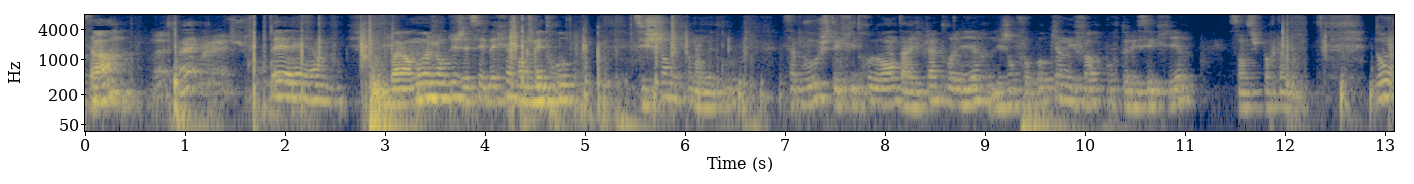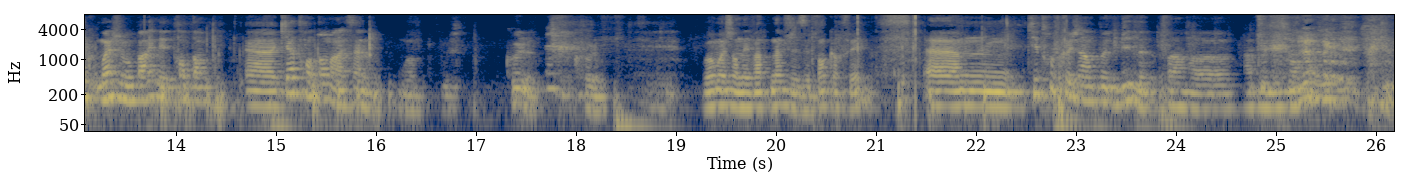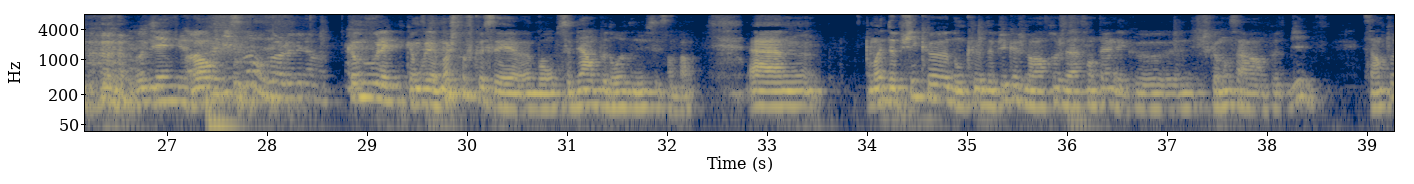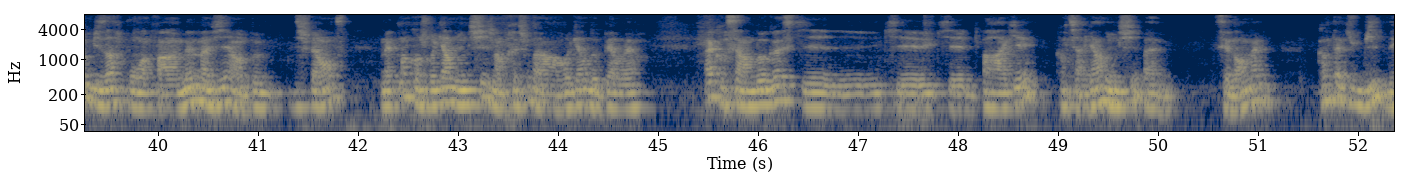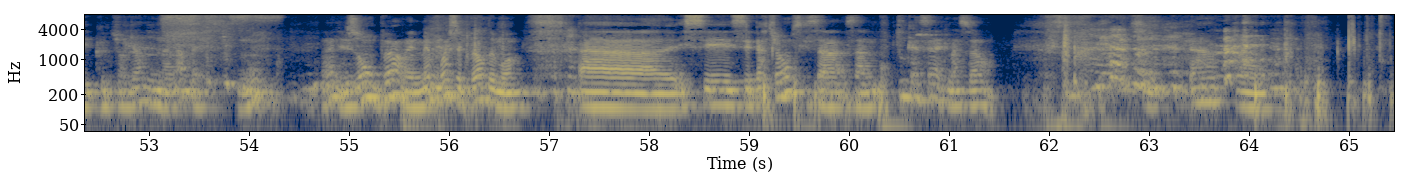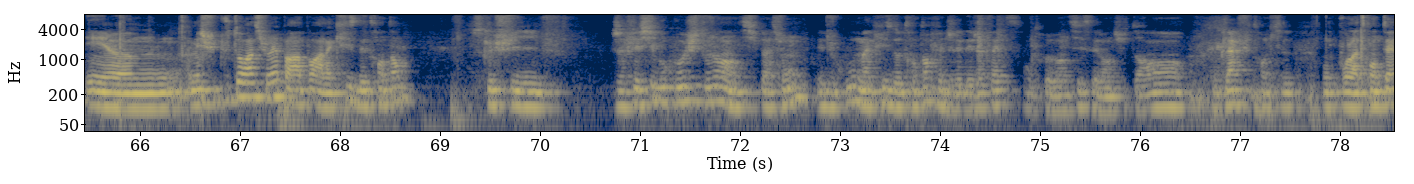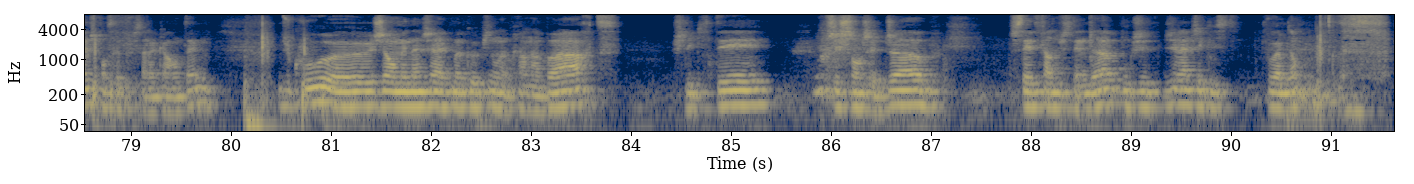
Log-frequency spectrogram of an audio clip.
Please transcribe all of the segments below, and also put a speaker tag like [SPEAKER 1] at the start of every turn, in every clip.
[SPEAKER 1] Ça va Super. Bon alors moi aujourd'hui j'essaie d'écrire dans le métro. C'est chiant d'écrire dans le métro. Ça bouge, t'écris trop grand, t'arrives plus à te relire, les gens font aucun effort pour te laisser écrire. C'est insupportable. Donc moi je vais vous parler des 30 ans. Euh, qui a 30 ans dans la salle? Cool, cool. Bon, moi j'en ai 29, je les ai pas encore fait. Euh, qui trouve que j'ai un peu de bide par euh, applaudissement Ok, bon.
[SPEAKER 2] Applaudissements ou lever la main?
[SPEAKER 1] Comme vous voulez, comme vous voulez. Moi, je trouve que c'est euh, bon, c'est bien un peu de retenue, c'est sympa. Euh, moi, depuis que donc depuis que je me rapproche de la fontaine et que je commence à avoir un peu de bide, c'est un peu bizarre pour moi. Enfin, même ma vie est un peu différente. Maintenant, quand je regarde une fille, j'ai l'impression d'avoir un regard de pervers. Ah, quand c'est un beau gosse qui, qui est qui est baraqué, quand il regarde une fille, bah, c'est normal. Quand t'as du bide et que tu regardes une nana, bah, non. Les gens ont peur, et même moi j'ai peur de moi. Euh, et c'est c'est perturbant parce que ça, ça a tout cassé avec ma soeur. Et euh, mais je suis plutôt rassuré par rapport à la crise des 30 ans. Parce que je suis. Je réfléchis beaucoup, je suis toujours en anticipation. Et du coup, ma crise de 30 ans, en fait, je l'ai déjà faite entre 26 et 28 ans. Donc là, je suis tranquille. Donc pour la trentaine, je penserais plus à la quarantaine. Du coup, euh, j'ai emménagé avec ma copine, on a pris un appart. Je l'ai quitté. J'ai changé de job. J'essaie de faire du stand-up. Donc j'ai la checklist. Tout va bien.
